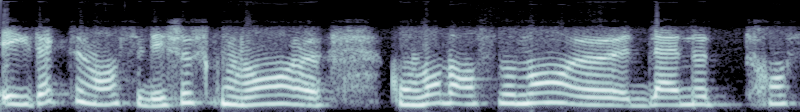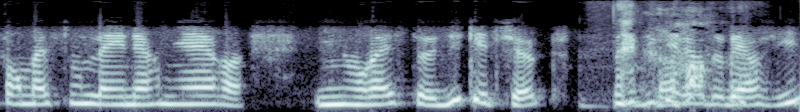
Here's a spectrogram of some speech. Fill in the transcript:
Exactement, c'est des choses qu'on vend, euh, qu'on vend en ce moment euh, de la notre transformation de l'année dernière. Il nous reste du ketchup, du verre d'aubergine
